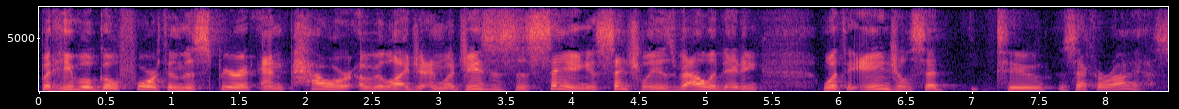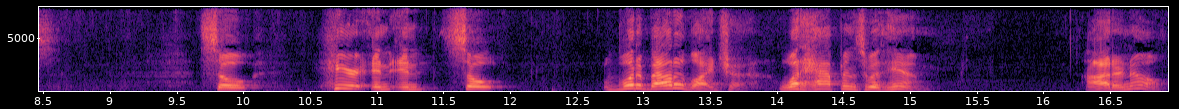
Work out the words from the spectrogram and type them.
but he will go forth in the spirit and power of Elijah. And what Jesus is saying essentially is validating what the angel said to Zacharias. So here, and, and so what about Elijah? What happens with him? I don't know.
